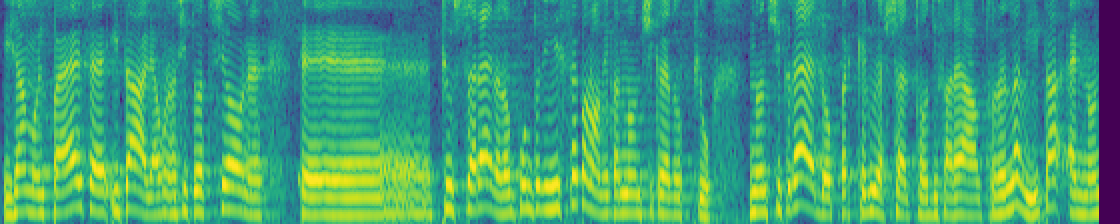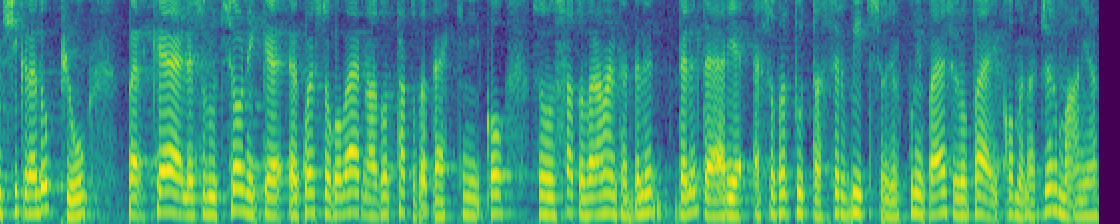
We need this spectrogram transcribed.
diciamo, il Paese Italia a una situazione eh, più serena da un punto di vista economico non ci credo più. Non ci credo perché lui ha scelto di fare altro nella vita e non ci credo più perché le soluzioni che eh, questo governo ha adottato da tecnico sono state veramente deleterie e soprattutto a servizio di alcuni paesi europei come la Germania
